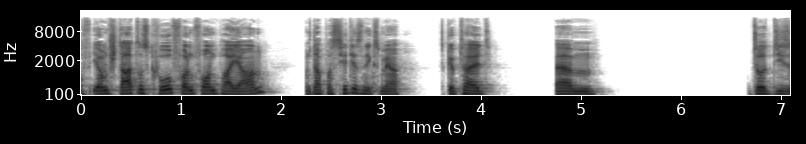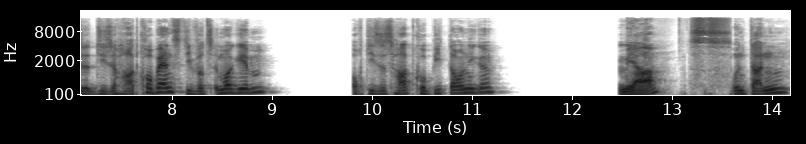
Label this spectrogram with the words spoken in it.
auf ihrem Status quo von vor ein paar Jahren und da passiert jetzt nichts mehr. Es gibt halt ähm, so diese, diese Hardcore-Bands, die wird es immer geben. Auch dieses Hardcore-Beatdownige. Ja. Und dann,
